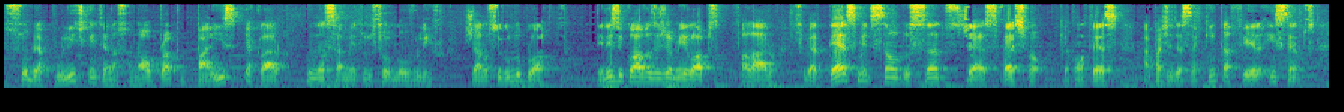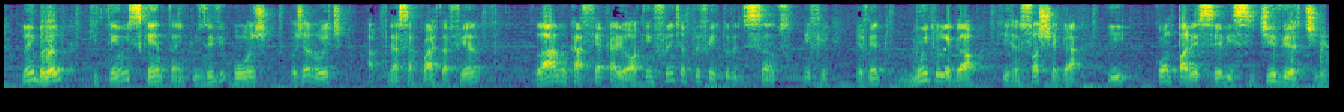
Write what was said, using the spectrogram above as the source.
sobre a política internacional, o próprio país e, é claro, o lançamento do seu novo livro. Já no segundo bloco, Denise Covas e Jamil Lopes falaram sobre a décima edição do Santos Jazz Festival, que acontece a partir desta quinta-feira em Santos. Lembrando que tem um esquenta, inclusive hoje, hoje à noite, nessa quarta-feira, lá no Café Carioca, em frente à Prefeitura de Santos. Enfim, evento muito legal que é só chegar e comparecer e se divertir.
